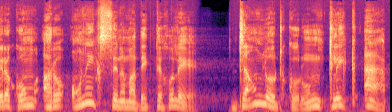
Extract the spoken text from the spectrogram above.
এরকম আরও অনেক সিনেমা দেখতে হলে ডাউনলোড করুন ক্লিক অ্যাপ।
